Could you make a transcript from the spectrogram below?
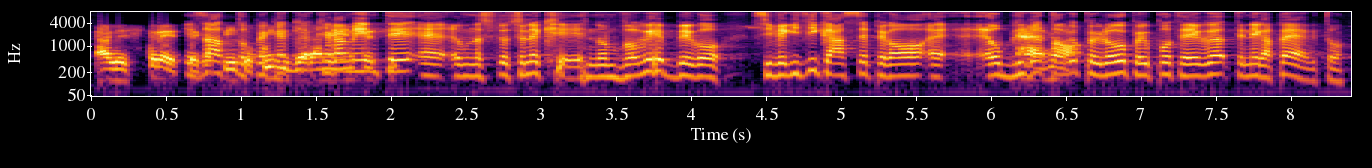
alle strette. Esatto, capito? perché Quindi chiaramente si... è una situazione che non vorrebbero si verificasse, però è, è obbligatorio eh, no. per loro per poter tenere aperto.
